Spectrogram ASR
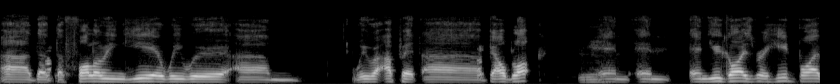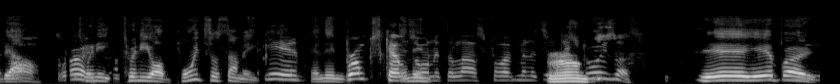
uh the the following year we were um we were up at uh bell block Yeah. and and and you guys were ahead by about Oh, 20 20 odd points or something Yeah, and then Bronx comes then- on at the last five minutes and Bronx. destroys us. yeah yeah bro Yeah.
